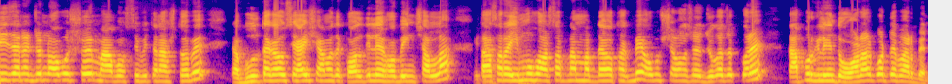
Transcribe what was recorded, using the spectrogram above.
ডিজাইনের জন্য অবশ্যই মা বস্ত্র বিতান আসতে হবে। এটা ভুলতা গাউসে আইসে আমাদের কল দিলে হবে ইনশাল্লাহ তাছাড়া ইমো হোয়াটসঅ্যাপ নাম্বার দেওয়া থাকবে অবশ্যই আমাদের সাথে যোগাযোগ করে কাপড়গুলো কিন্তু অর্ডার করতে পারবেন।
